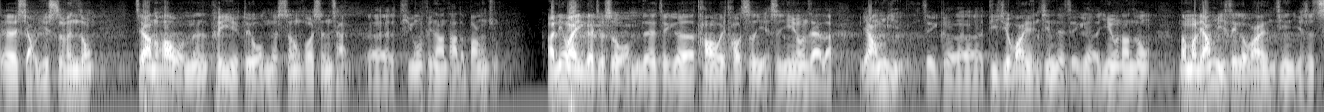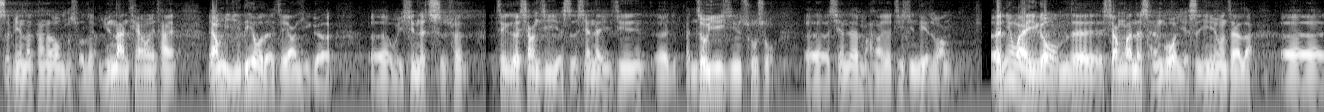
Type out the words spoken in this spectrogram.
呃小于十分钟，这样的话，我们可以对我们的生活生产呃提供非常大的帮助。啊，另外一个就是我们的这个碳化硅陶瓷也是应用在了两米这个地基望远镜的这个应用当中。那么两米这个望远镜也是持平了刚才我们说的云南天文台两米一六的这样一个呃卫星的尺寸。这个相机也是现在已经呃本周一已经出所，呃现在马上要进行列装。呃，另外一个我们的相关的成果也是应用在了呃，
